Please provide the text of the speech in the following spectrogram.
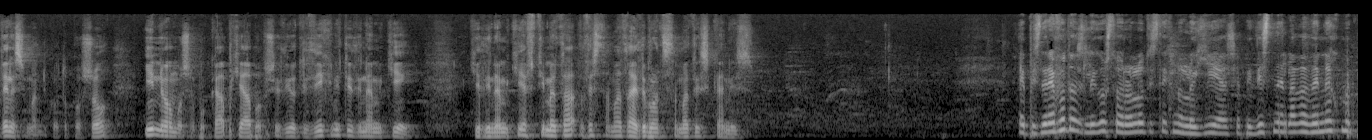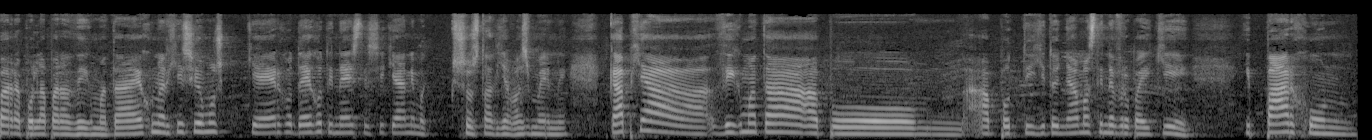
δεν είναι σημαντικό το ποσό, είναι όμως από κάποια άποψη, διότι δείχνει τη δυναμική. Και η δυναμική αυτή μετά δεν σταματάει, δεν μπορεί να τη σταματήσει κανείς. Επιστρέφοντας λίγο στο ρόλο της τεχνολογίας, επειδή στην Ελλάδα δεν έχουμε πάρα πολλά παραδείγματα, έχουν αρχίσει όμως και έρχονται, έχω την αίσθηση και αν είμαι σωστά διαβασμένη, κάποια δείγματα από, από τη γειτονιά μας στην Ευρωπαϊκή. Υπάρχουν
